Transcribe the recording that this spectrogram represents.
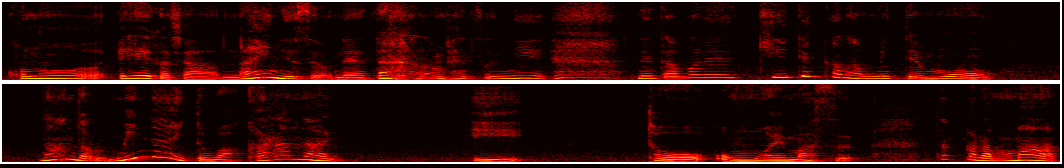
この映画じゃないんですよね。だから別にネタバレ聞いてから見ても何だろう見ないとわからないと思います。だからまあ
